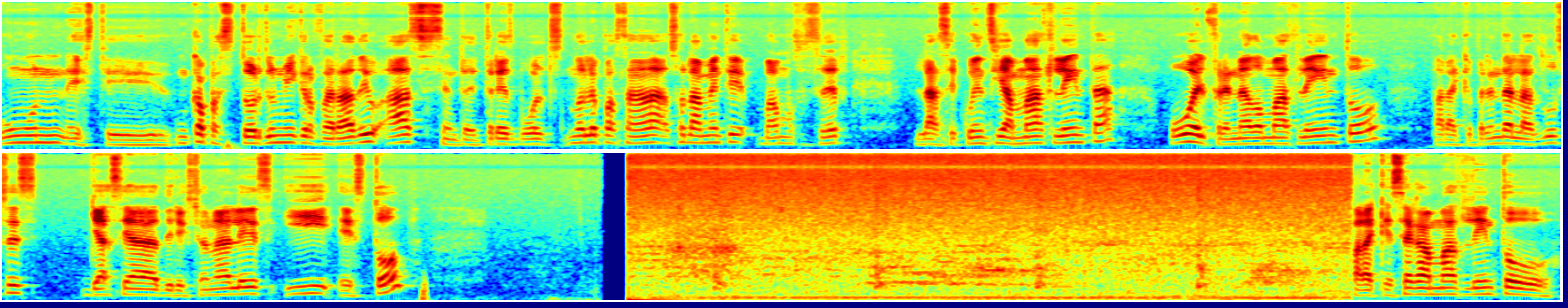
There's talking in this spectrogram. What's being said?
un, este, un capacitor de un microfaradio a 63 volts. No le pasa nada, solamente vamos a hacer la secuencia más lenta o el frenado más lento para que prenda las luces, ya sea direccionales y stop. Para que se haga más lento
